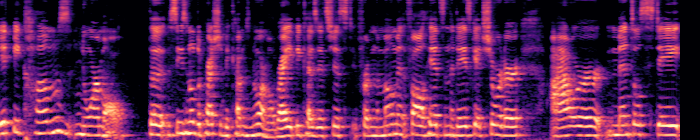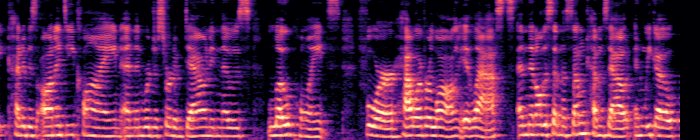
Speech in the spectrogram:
it becomes normal the, the seasonal depression becomes normal, right? Because it's just from the moment fall hits and the days get shorter, our mental state kind of is on a decline, and then we're just sort of down in those low points for however long it lasts. And then all of a sudden the sun comes out, and we go,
